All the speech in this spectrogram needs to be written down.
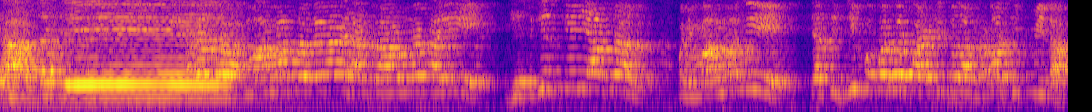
जात मामा सगळं ह्या ड्रायव्हरनं काही घिसघिस केली असल पण मामाने त्याची जीप बंद पाडली त्याला धडा शिकविला.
